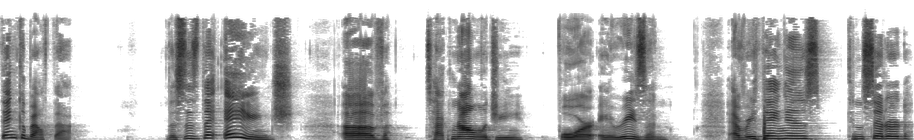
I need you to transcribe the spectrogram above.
Think about that. This is the age of technology for a reason. Everything is considered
